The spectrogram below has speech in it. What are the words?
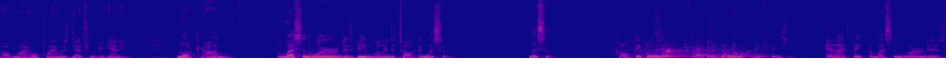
uh, my whole plan was dead from the beginning. Look, um, the lesson learned is being willing to talk and listen. Listen. Call people in. Call people- no, no, let me finish it. And I think the lesson learned is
